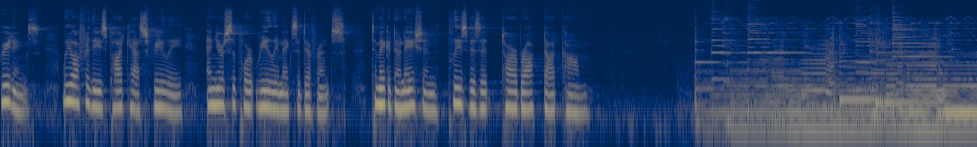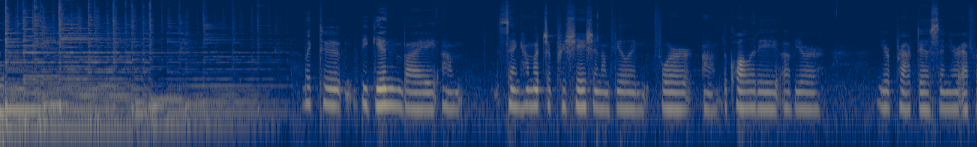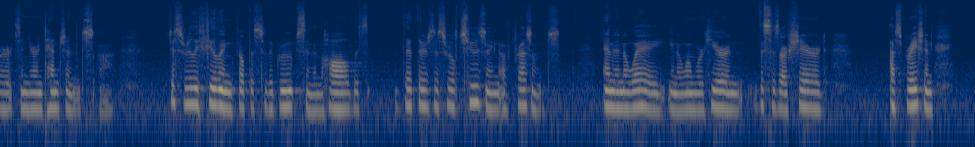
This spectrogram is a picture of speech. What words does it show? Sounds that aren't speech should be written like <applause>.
Greetings. We offer these podcasts freely, and your support really makes a difference. To make a donation, please visit tarabrach.com. I'd like to begin by um, saying how much appreciation I'm feeling for um, the quality of your your practice and your efforts and your intentions. Uh, just really feeling, felt this through the groups and in the hall, this, that there's this real choosing of presence. And in a way, you know, when we're here and this is our shared aspiration,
